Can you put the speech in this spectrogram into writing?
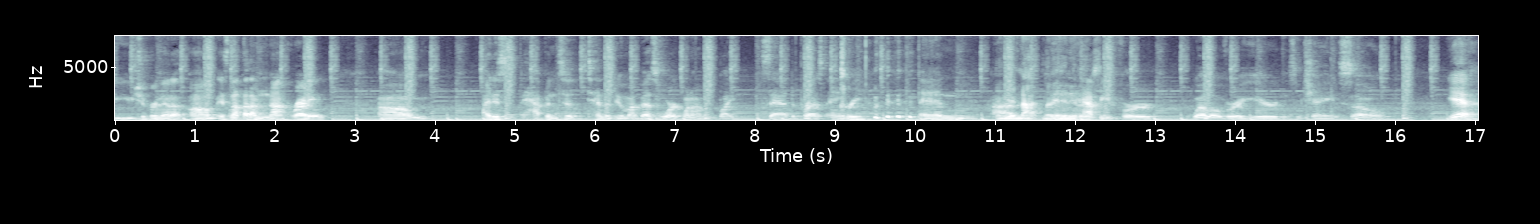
you, should bring that up. Um, it's not that I'm not writing. Um, I just happen to tend to do my best work when I'm like sad, depressed, angry, and, And you're not I've been happy for well over a year and some change. So, yeah,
